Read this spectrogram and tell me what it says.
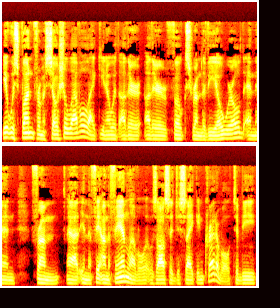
it was fun from a social level, like you know, with other other folks from the VO world, and then from uh, in the fa- on the fan level, it was also just like incredible to be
